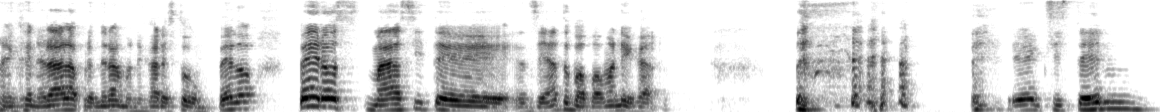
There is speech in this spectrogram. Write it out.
En general, aprender a manejar es todo un pedo, pero más si te enseña a tu papá a manejar. Existen,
